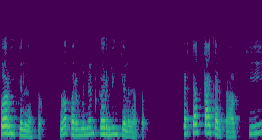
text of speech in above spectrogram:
पर्म केलं जातं किंवा परमनंट कर्लिंग केलं जातं. तर त्यात काय करतात की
